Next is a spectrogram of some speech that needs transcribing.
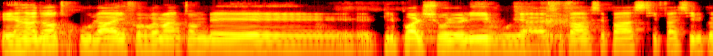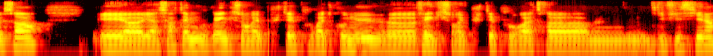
Et il y en a d'autres où là, il faut vraiment tomber pile poil sur le livre, où c'est pas, pas si facile que ça. Et euh, il y a certains bouquins qui sont réputés pour être connus, euh, enfin, qui sont réputés pour être euh, difficiles.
